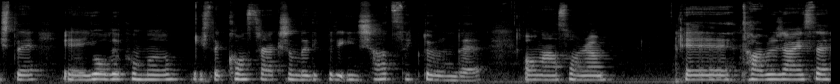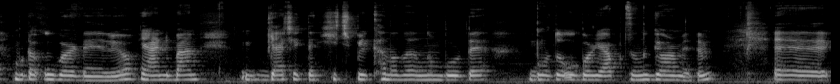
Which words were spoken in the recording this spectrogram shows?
işte e, yol yapımı, işte construction dedikleri inşaat sektöründe ondan sonra e, tabiri caizse burada Uber deniliyor. Yani ben gerçekten hiçbir Kanadalı'nın burada burada Uber yaptığını görmedim. Ee,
